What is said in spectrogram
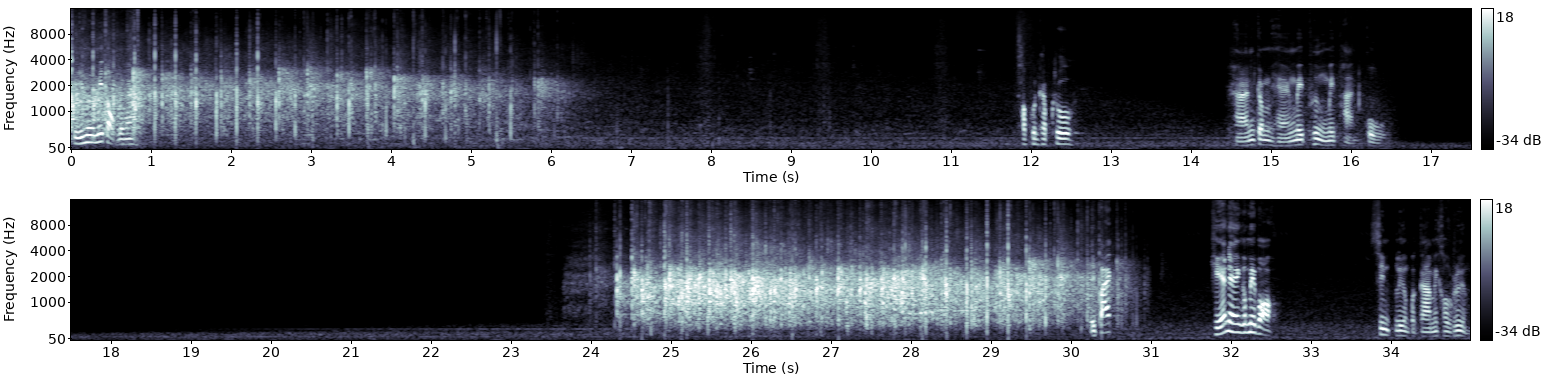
ฝีมือไม่ตกเลยนะขอบคุณครับครู หารกำแหงไม่พึ่งไม่ผ่านกู ไอ้แป๊ก เขียนเองก็ไม่บอก สิ้นเปลืองปากกาไม่เข้าเรื่อง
